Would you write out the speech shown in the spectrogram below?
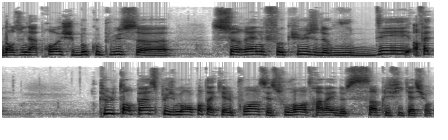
dans une approche beaucoup plus euh, sereine, focus, de vous dé... En fait, plus le temps passe, plus je me rends compte à quel point c'est souvent un travail de simplification.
